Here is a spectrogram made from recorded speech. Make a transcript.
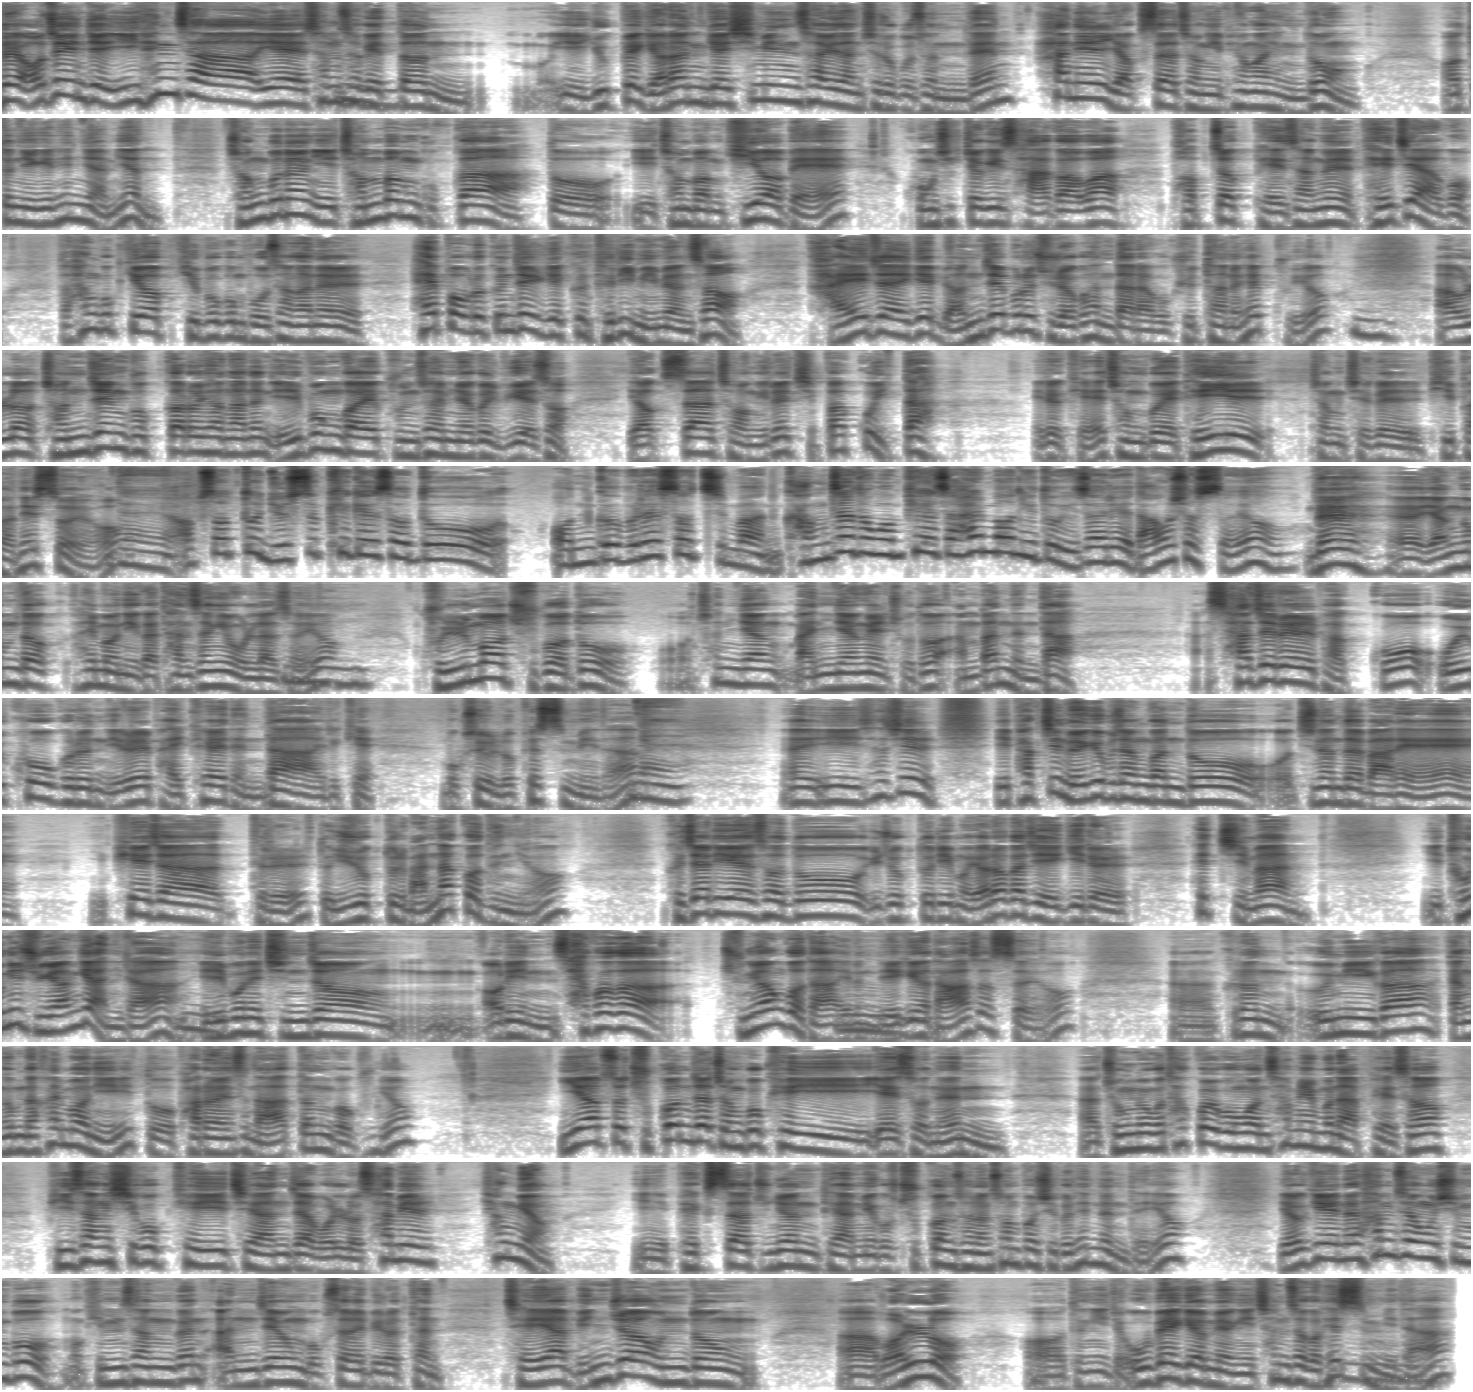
네, 어제 이제 이 행사에 참석했던 음. 이 611개 시민사회단체로 구성된 한일 역사 정의 평화 행동 어떤 얘기를 했냐면 정부는 이 전범 국가 또 이 전범 기업의 공식적인 사과와 법적 배상을 배제하고 또 한국 기업 기부금 보상안을 해법으로 끈질기게 들이미면서 가해자에게 면죄부를 주려고 한다라고 규탄을 했고요. 음. 아울러 전쟁 국가로 향하는 일본과의 군사 협력을 위해서 역사 정의를 짓밟고 있다. 이렇게 정부의 대일 정책을 비판했어요. 네, 앞서 또 뉴스킥에서도 언급을 했었지만 강제동원 피해자 할머니도 이 자리에 나오셨어요. 네, 양금덕 할머니가 단상에 올라서요. 음. 굶어 죽어도 어, 천냥 만냥을 줘도 안 받는다. 사죄를 받고 옳고 그른 일을 밝혀야 된다. 이렇게 목소리를 높였습니다. 네. 이 사실 이 박진 외교부 장관도 지난달 말에 이 피해자들을 또 유족들을 만났거든요. 그 자리에서도 유족들이 뭐 여러 가지 얘기를 했지만 이 돈이 중요한 게 아니라 음. 일본의 진정 어린 사과가 중요한 거다 이런 음. 얘기가 나왔었어요. 어, 그런 의미가 양금덕 할머니 또 발언에서 나왔던 거고요. 이에 앞서 주권자 전국회의에서는 종로구 탑골공원 3일문 앞에서 비상시국회의 제안자 원로 3일 혁명 이 104주년 대한민국 주권선언 선포식을 했는데요. 여기에는 함세웅 신부, 뭐 김상근, 안재웅 목사를 비롯한 제야 민주화 운동 어, 원로 어, 등이 이제 500여 명이 참석을 했습니다.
